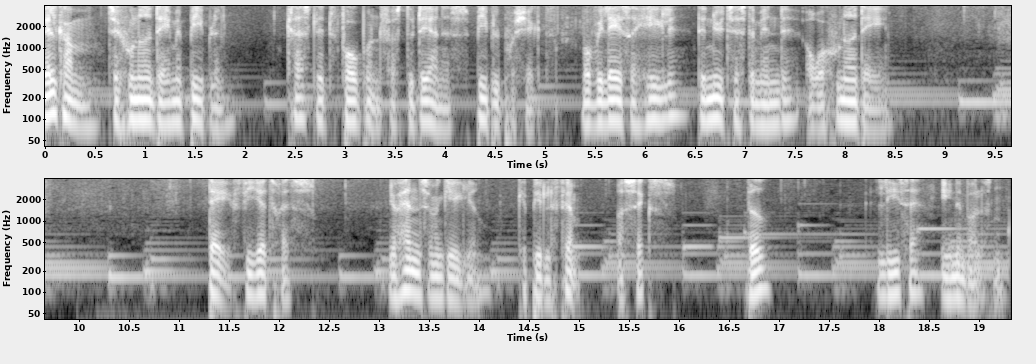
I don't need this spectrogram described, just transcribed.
Velkommen til 100 dage med Bibelen, Kristligt Forbund for Studerendes Bibelprojekt, hvor vi læser hele det nye testamente over 100 dage. Dag 64. Johannes Evangeliet, kapitel 5 og 6. Ved Lisa Enevoldsen.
